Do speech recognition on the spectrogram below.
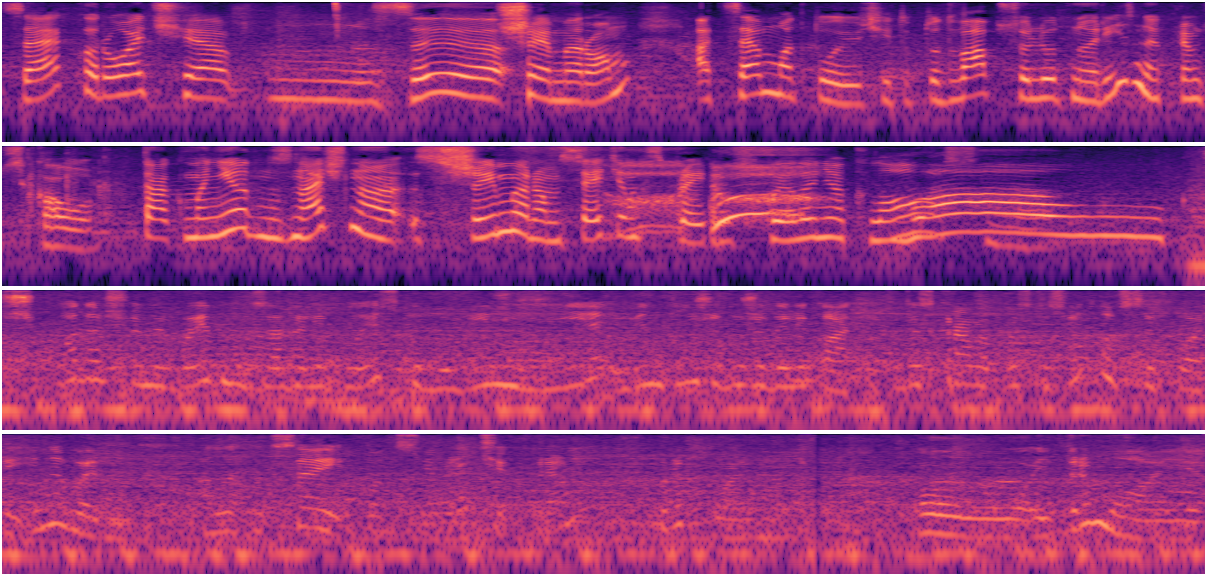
Це коротше з шимером, а це матуючий. Тобто два абсолютно різних. Прям цікаво. Так, мені однозначно з шимером сетінг спрей. Спилення класно. Вау! Шкода, що не видно взагалі близько, бо він є, він дуже дуже делікатний. Тут яскраве просто світло в Сефорі і не видно. Але оцей от спрейчик прям прикольний. Ой, тримає.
